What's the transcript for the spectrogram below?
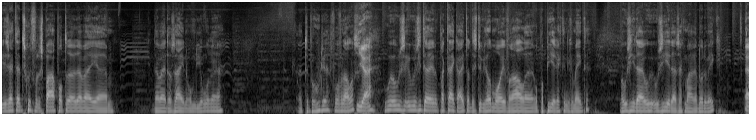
je zegt het is goed voor de spaarpot eh, dat, wij, ehm, dat wij er zijn om de jongeren eh, te behoeden voor van alles. Ja, Hoe, hoe, zie- hoe ziet dat in de praktijk uit? Want het is natuurlijk een heel mooi verhaal eh, op papier richting de gemeente. Maar hoe zie je dat, hoe, zie je dat zeg maar, door de week? Eh,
